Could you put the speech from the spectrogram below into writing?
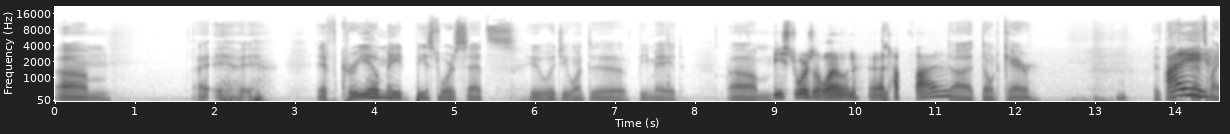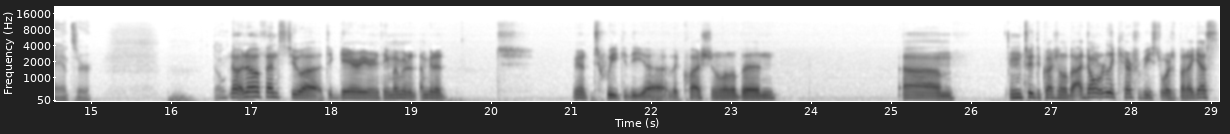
Um, I, If Kre-O made Beast Wars sets, who would you want to be made? Um, Beast Wars alone, uh, The- top five. uh, don't care. That's, I- that's my answer. Don't No, care. no offense to uh to Gary or anything. But I'm gonna I'm gonna I'm gonna tweak the uh the question a little bit. Um, I'm gonna tweak the question a little bit. I don't really care for Beast Wars, but I guess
